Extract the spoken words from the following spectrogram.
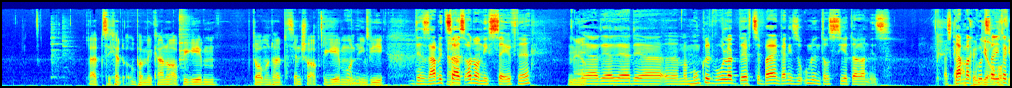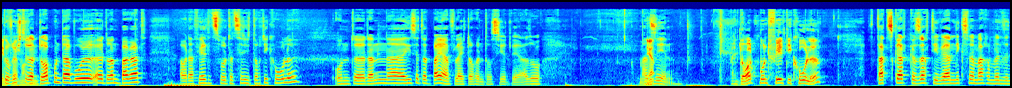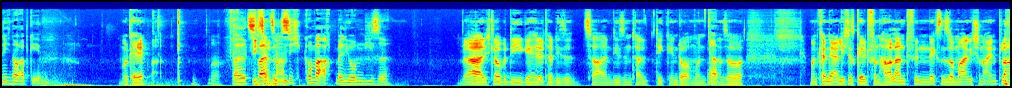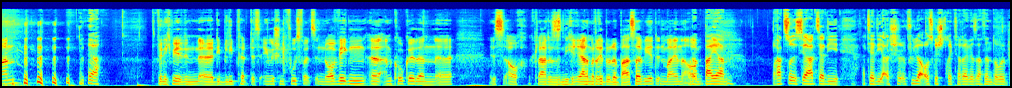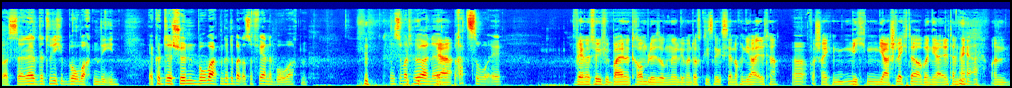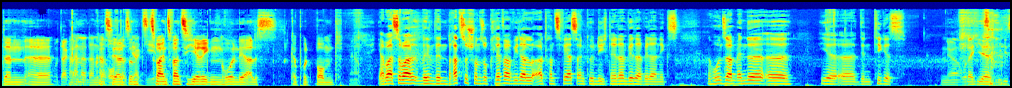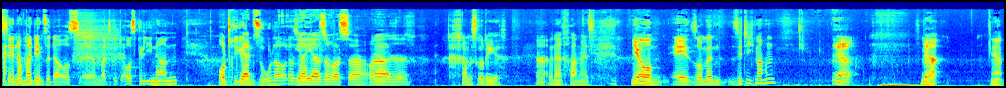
Leipzig hat Upamecano abgegeben. Dortmund hat Sancho abgegeben und, Und- irgendwie Der Sabitzer Ja. ist auch noch nicht safe, ne? Ja. Der, der, der, der, äh, man munkelt wohl, dass der FC Bayern gar nicht so uninteressiert daran ist. Es gab Ja, mal kurzzeitig auf das jeden Fall Gerücht, machen. dass Dortmund da wohl äh, dran baggert. Aber da fehlt jetzt wohl tatsächlich doch die Kohle. Und äh, dann äh, hieß es, dass Bayern vielleicht doch interessiert wäre. Also, mal Ja. sehen. bei Dortmund fehlt die Kohle. Watzke hat gesagt, die werden nichts mehr machen, wenn sie nicht noch abgeben. Okay. Weil sag mal- 72,8 Millionen Miese. Ja, ich glaube, die Gehälter, diese Zahlen, die sind halt dick in Dortmund. Ja. Also man kann ja eigentlich das Geld von Haaland für den nächsten Sommer eigentlich schon einplanen. Ja. Wenn ich mir den, äh, die Beliebtheit des englischen Fußballs in Norwegen äh, angucke, dann äh, ist auch klar, dass es nicht Real Madrid oder Barca wird in meinen Oder Augen. Bayern. Brazzo ist ja, hat ja die, hat ja die Fühler ausgestreckt, hat er gesagt, in Doppelpass. Ja, natürlich beobachten wir ihn. Er könnte schön beobachten, könnte bald aus der Ferne beobachten. Wenn ich sowas höre, ne? Ja. Brazzo, ey. Wäre natürlich für Bayern eine Traumlösung. Ne? Lewandowski ist nächstes Jahr noch ein Jahr älter. Ja. Wahrscheinlich nicht ein Jahr schlechter, aber ein Jahr älter. Ja. Und dann, äh, Und da kann er dann kannst du halt so einen Jahr gehen. 22-Jährigen holen, der alles kaputt bombt. Ja, aber ist aber, wenn, wenn Brazzo schon so clever wieder äh, Transfers ankündigt, ne, dann wird er wieder nix. Dann holen sie am Ende äh, hier äh, den Tigges. Ja, oder hier, wie hieß der nochmal, den sie da aus äh, Madrid ausgeliehen haben? Odrion Ja. Sola oder so? Ja, ja, sowas. Ja. Oder äh, James Rodriguez. Oder James. Jo, ey, sollen wir einen Sittig machen? Ja. Ja. Ja.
